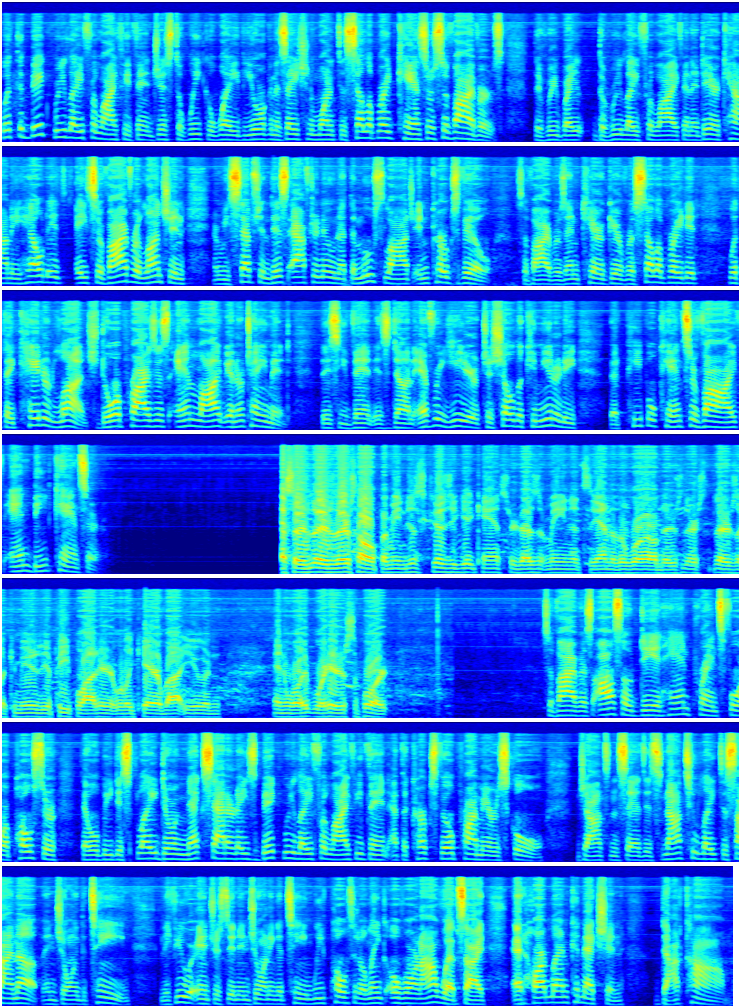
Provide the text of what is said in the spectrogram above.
With the big Relay for Life event just a week away, the organization wanted to celebrate cancer survivors. The Relay, the Relay for Life in Adair County held a survivor luncheon and reception this afternoon at the Moose Lodge in Kirksville. Survivors and caregivers celebrated with a catered lunch, door prizes, and live entertainment. This event is done every year to show the community that people can survive and beat cancer. Yes, there's, there's, hope. I mean, just because you get cancer doesn't mean it's the end of the world. There's, there's, there's a community of people out here that really care about you, and, and we're, we're here to support. Survivors also did handprints for a poster that will be displayed during next Saturday's Big Relay for Life event at the Kirksville Primary School. Johnson says it's not too late to sign up and join the team. And if you are interested in joining a team, we posted a link over on our website at heartlandconnection.com.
